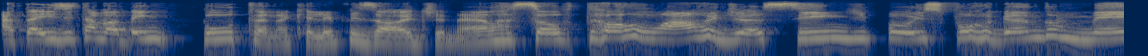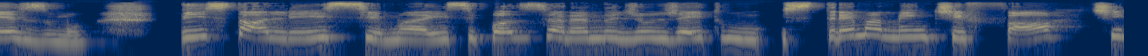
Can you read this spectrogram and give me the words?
a Thaís estava bem puta naquele episódio, né? Ela soltou um áudio assim, tipo, expurgando mesmo, pistolíssima e se posicionando de um jeito extremamente forte.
